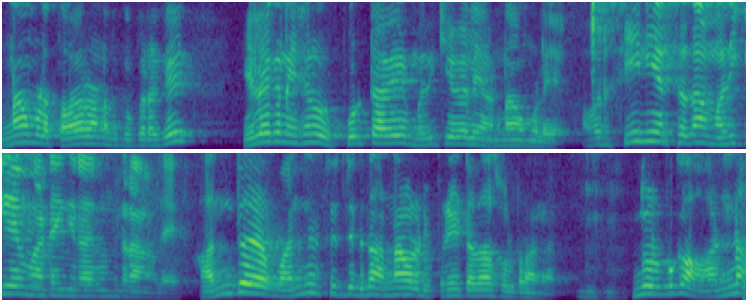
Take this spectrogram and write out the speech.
அண்ணாமலை தலைவரானதுக்கு பிறகு இலகணேசன் ஒரு பொருட்டாவே மதிக்கவே இல்லையா அண்ணாமலையை. அவர் சீனியர்ஸை தான் மதிக்கவே மாட்டேங்கிறாருன்றாங்களே. அந்த வஞ்சம் செஞ்சுட்டு தான் அண்ணாமலை பண்ணிட்டதா சொல்றாங்க. இன்னொரு பக்கம் அண்ணா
